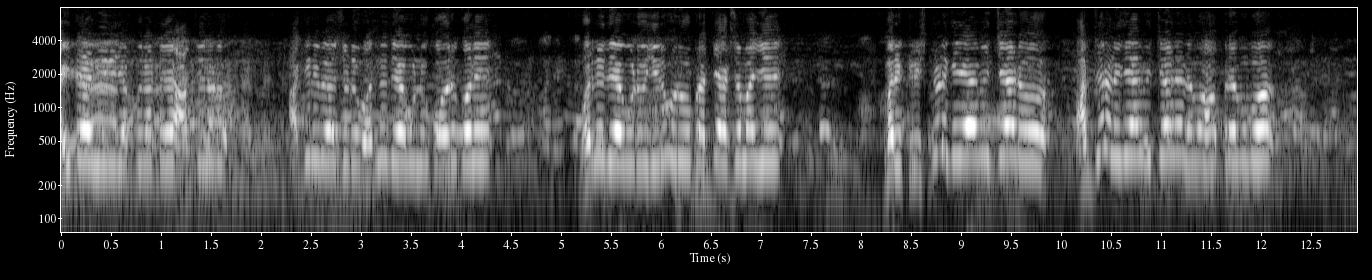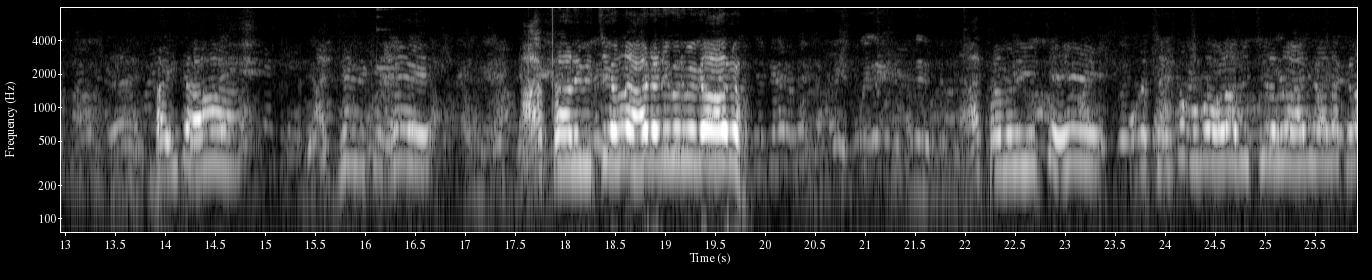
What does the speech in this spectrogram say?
అయితే మీరు చెప్పినట్టే అర్జునుడు అగ్నివేశుడు వర్ణిదేవుడిని కోరుకొని వర్ణిదేవుడు ఇరువురు ప్రత్యక్షమయ్యి మరి కృష్ణుడికి ఏమిచ్చాడు? అర్జునుడికి ఏమిచ్చాడు మహాప్రభువు? అయితే అర్జునుడికి ఆశ్రాలు ఇచ్చి ఆడని గురువు గారు. ఆశ్రమం ఇచ్చి ఒక శంఖ కూడా ఇచ్చి ఉన్నాడు కాదు అక్కడ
